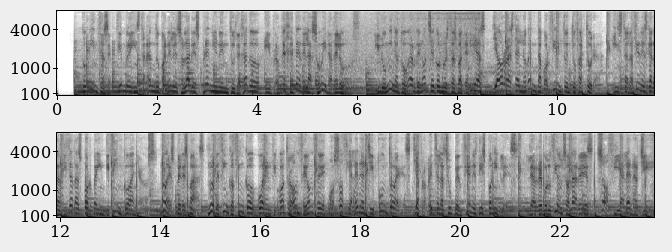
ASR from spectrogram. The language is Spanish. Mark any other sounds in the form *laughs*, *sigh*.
Comienza septiembre instalando paneles solares premium en tu tejado y protégete de la subida de luz. Ilumina tu hogar de noche con nuestras baterías y ahorra hasta el 90% en tu factura. Instalaciones garantizadas por 25 años. No esperes más. 955 44 11 11 o socialenergy.es y aprovecha las subvenciones disponibles. La revolución solar es Social Energy.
